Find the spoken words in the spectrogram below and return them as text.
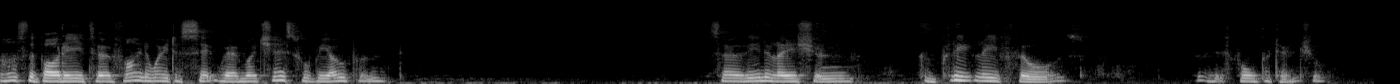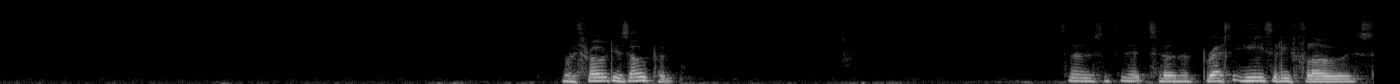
Ask the body to find a way to sit where my chest will be open So the inhalation completely fills its full potential. My throat is open. So that so the breath easily flows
